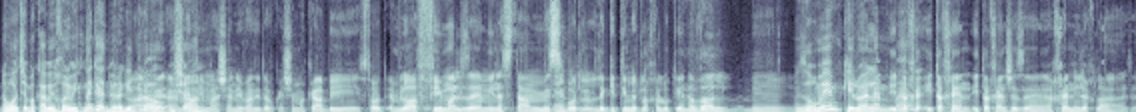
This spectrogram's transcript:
למרות שמכבי יכולים להתנגד ולהגיד לא, האמת- האמת ראשון. היא מה שאני הבנתי דווקא שמכבי, זאת אומרת, הם לא עפים על זה מן הסתם, מסיבות לגיטימיות לחלוטין, אבל אה, זורמים? כאילו אין להם... ייתכן- ייתכן, ייתכן שזה אכן ילך לזה.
